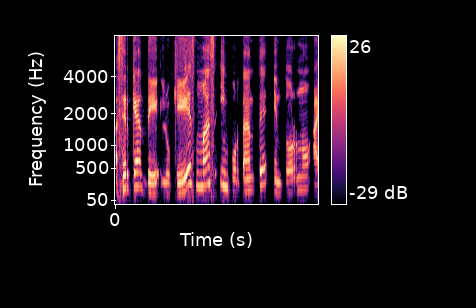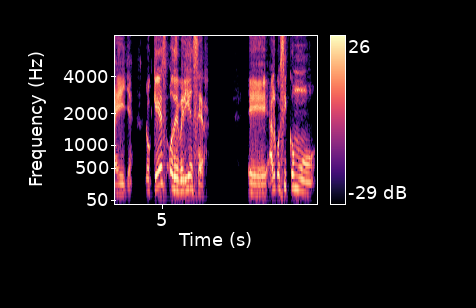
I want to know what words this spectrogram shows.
acerca de lo que es más importante en torno a ella, lo que es o debería ser. Eh, algo así como,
